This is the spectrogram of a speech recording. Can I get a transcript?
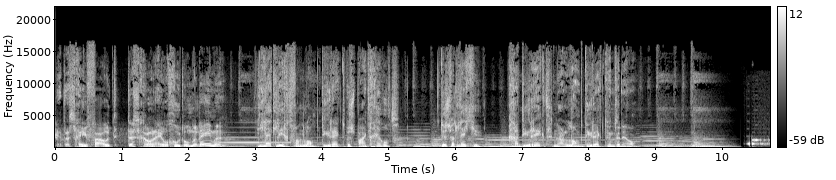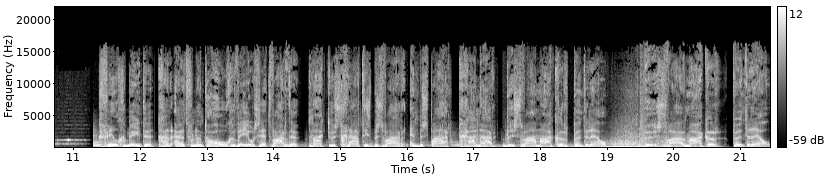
Ja, dat is geen fout, dat is gewoon heel goed ondernemen. LED-licht van Lamp Direct bespaart geld. Dus wat let je? Ga direct naar lampdirect.nl. Veel gemeenten gaan uit van een te hoge WOZ-waarde. Maak dus gratis bezwaar en bespaar. Ga naar bezwaarmaker.nl. Bezwaarmaker.nl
